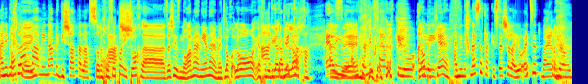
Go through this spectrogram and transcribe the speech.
אני בכלל אוקיי. מאמינה בגישת הלעשות אנחנו רעש עושות פה ניתוח לזה שזה נורא מעניין האמת, לא, לא, אנחנו אה, אני תמיד מתגלגלות. ככה. אין לי, אה, אני תמיד חייבת כאילו, לא, אני- בכיף. אני נכנסת לכיסא של היועצת מהר מאוד.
